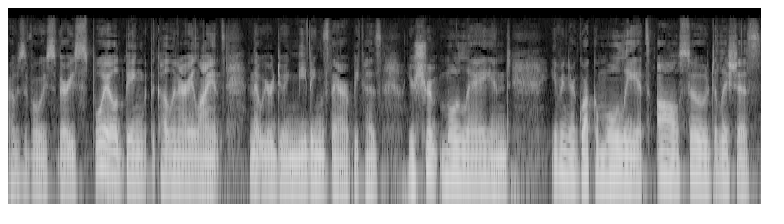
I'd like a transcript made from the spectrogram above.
I was always very spoiled being with the Culinary Alliance, and that we were doing meetings there because your shrimp mole and even your guacamole, it's all so delicious.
